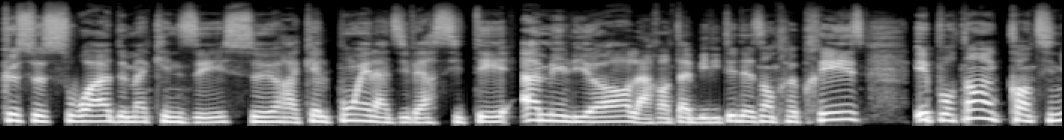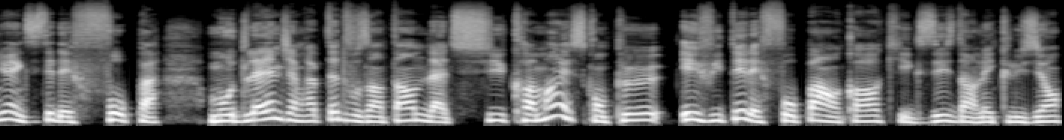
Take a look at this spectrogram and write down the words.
que ce soit de McKinsey, sur à quel point la diversité améliore la rentabilité des entreprises, et pourtant, il continue à exister des faux pas. Madeleine, j'aimerais peut-être vous entendre là-dessus. Comment est-ce qu'on peut éviter les faux pas encore qui existent dans l'inclusion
